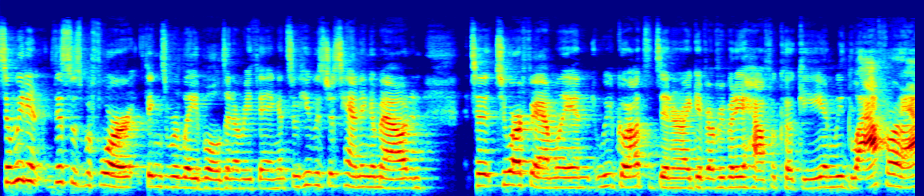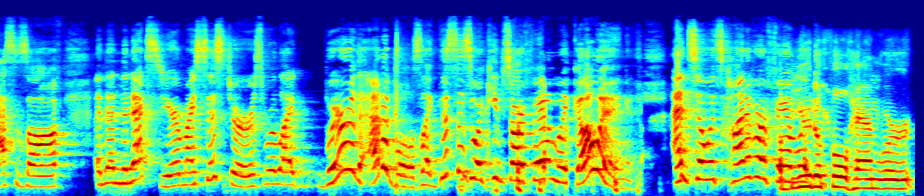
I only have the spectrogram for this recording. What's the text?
so we didn't, this was before things were labeled and everything. And so he was just handing them out and to, to our family and we'd go out to dinner. I'd give everybody a half a cookie and we'd laugh our asses off. And then the next year, my sisters were like, where are the edibles? Like, this is what keeps our family going. And so it's kind of our family. A beautiful handler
